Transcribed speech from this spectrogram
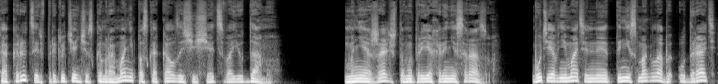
Как рыцарь в приключенческом романе поскакал защищать свою даму. «Мне жаль, что мы приехали не сразу. Будь я внимательнее, ты не смогла бы удрать,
